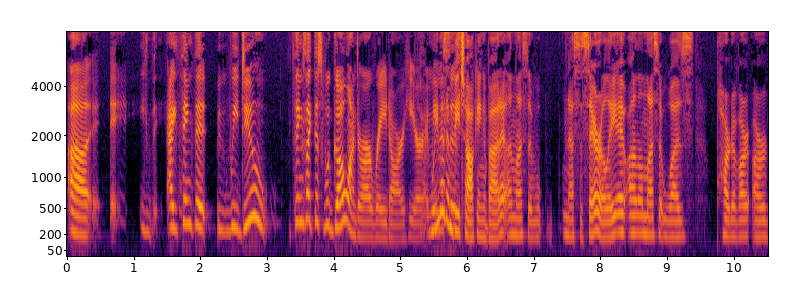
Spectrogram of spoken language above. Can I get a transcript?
uh, I think that we do things like this would go under our radar here. I mean, we wouldn't be talking about it unless it necessarily, unless it was part of our, our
